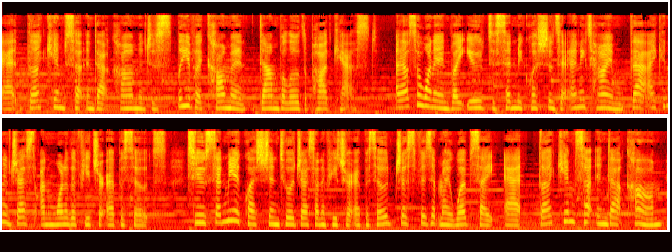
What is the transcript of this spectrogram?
at thekimsutton.com and just leave a comment down below the podcast. I also want to invite you to send me questions at any time that I can address on one of the future episodes. To send me a question to address on a future episode, just visit my website at thekimsutton.com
